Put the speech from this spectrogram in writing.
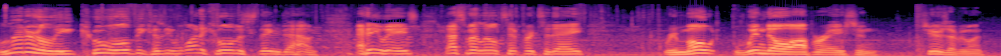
Literally cool because we want to cool this thing down. Anyways, that's my little tip for today. Remote window operation. Cheers, everyone.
